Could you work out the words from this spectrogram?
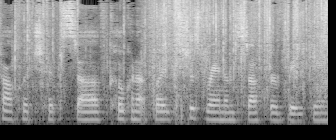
chocolate chip stuff, coconut flakes, just random stuff for baking.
